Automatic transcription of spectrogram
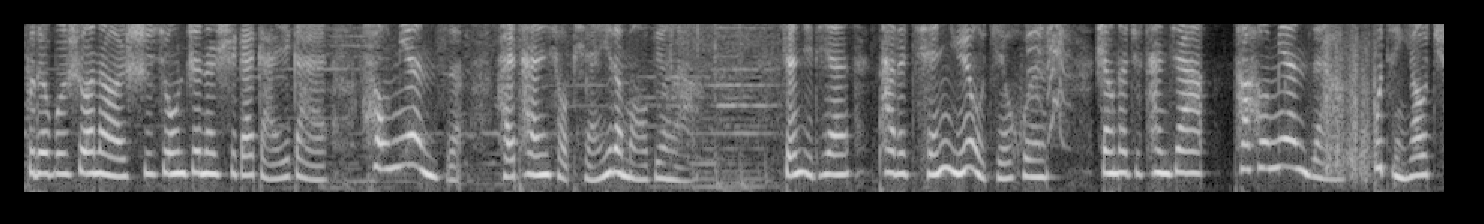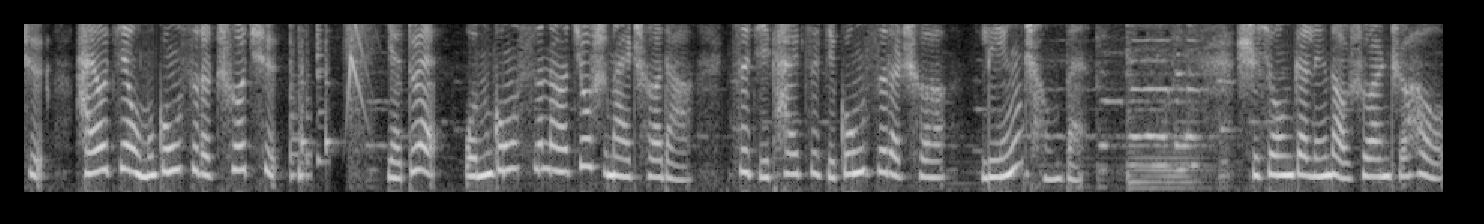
不得不说呢，师兄真的是该改一改，好面子。还贪小便宜的毛病了。前几天他的前女友结婚，让他去参加，他好面子啊，不仅要去，还要借我们公司的车去。也对我们公司呢，就是卖车的，自己开自己公司的车，零成本。师兄跟领导说完之后，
